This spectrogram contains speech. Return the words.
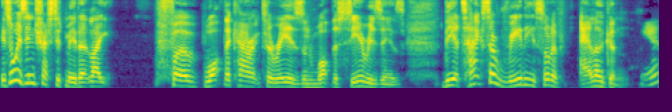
It's always interested me that like for what the character is and what the series is, the attacks are really sort of elegant. Yeah.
